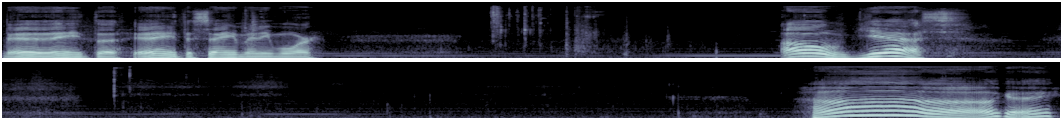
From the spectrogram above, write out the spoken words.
It ain't the it ain't the same anymore. Oh yes. Huh. Okay.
